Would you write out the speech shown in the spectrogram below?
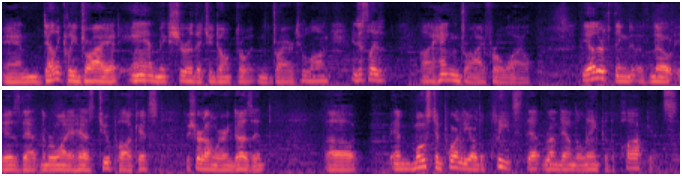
and delicately dry it and make sure that you don't throw it in the dryer too long and just let it uh, hang dry for a while. The other thing of note is that number one, it has two pockets the shirt I'm wearing doesn't. Uh, and most importantly are the pleats that run down the length of the pockets.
